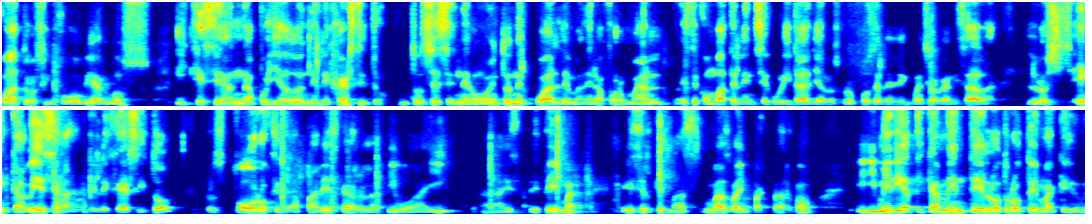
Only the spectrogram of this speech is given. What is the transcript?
cuatro o cinco gobiernos, y que se han apoyado en el ejército. Entonces, en el momento en el cual de manera formal este combate a la inseguridad y a los grupos de la delincuencia organizada los encabeza el ejército, pues todo lo que aparezca relativo ahí, a este tema, es el que más, más va a impactar, ¿no? Y mediáticamente el otro tema que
